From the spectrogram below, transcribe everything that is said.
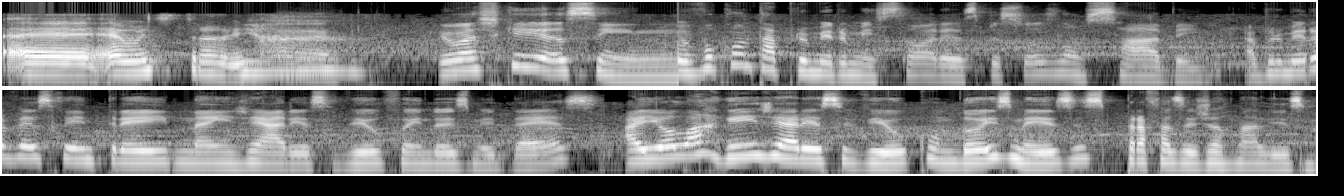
É, é muito estranho. Eu acho que, assim, eu vou contar primeiro minha história, as pessoas não sabem. A primeira vez que eu entrei na engenharia civil foi em 2010. Aí eu larguei a engenharia civil com dois meses pra fazer jornalismo.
